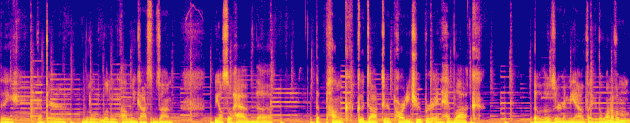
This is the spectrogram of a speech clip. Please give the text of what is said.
They got their little little Halloween costumes on. We also have the the punk, good doctor, party trooper, and headlock. So those are gonna be out. Like the one of them,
